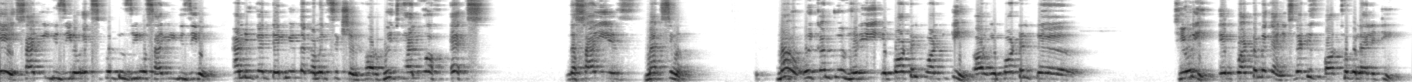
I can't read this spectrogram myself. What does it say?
a, psi will be 0, x equal to 0, psi will be 0 and you can tell me in the comment section for which value of x the psi is maximum. Now we come to a very important quantity or important uh, theory in quantum mechanics that is orthogonality.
